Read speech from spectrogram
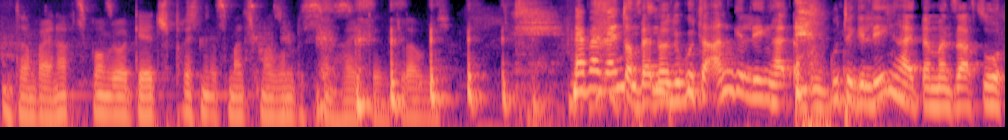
unterm Weihnachtsbaum über Geld sprechen ist manchmal so ein bisschen heikel, glaube ich. Na, aber wenn Doch, wäre nur eine gute Angelegenheit, eine gute Gelegenheit, wenn man sagt so,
